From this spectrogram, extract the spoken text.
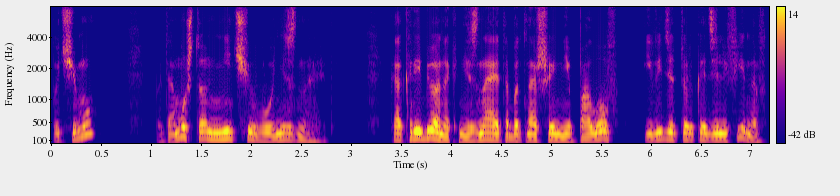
Почему? Потому что он ничего не знает. Как ребенок не знает об отношении полов и видит только дельфинов,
